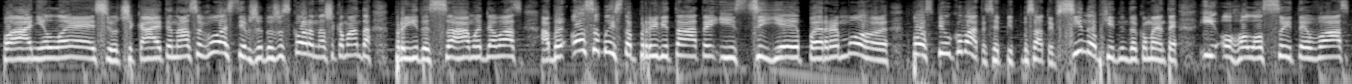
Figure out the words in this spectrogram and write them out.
Пані Лесю, чекайте нас у гості. Вже дуже скоро наша команда приїде саме для вас, аби особисто привітати із цією перемогою, поспілкуватися, підписати всі необхідні документи і оголосити вас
